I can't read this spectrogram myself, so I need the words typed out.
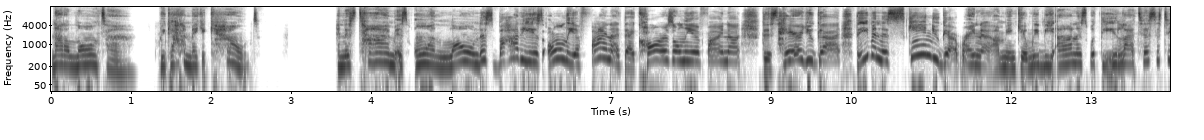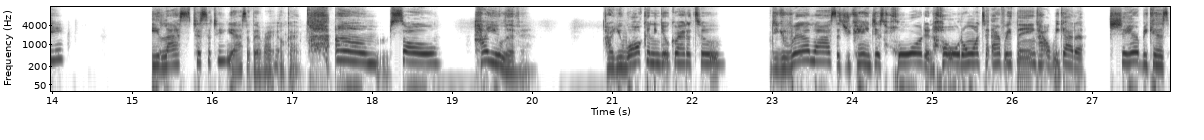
not a long time. We got to make it count. And this time is on loan. This body is only a finite. That car is only a finite. This hair you got, even the skin you got right now. I mean, can we be honest with the elasticity? Elasticity? Yeah, I said that right. Okay. Um, so how you living? Are you walking in your gratitude? Do you realize that you can't just hoard and hold on to everything? How we gotta share because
